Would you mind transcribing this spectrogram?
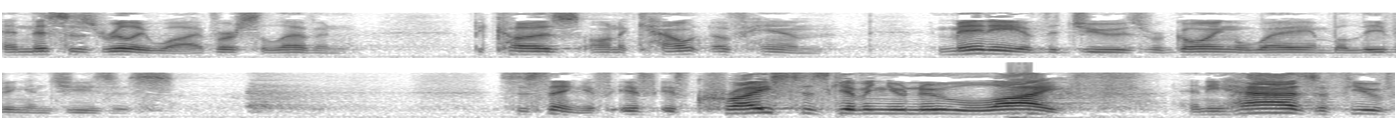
And this is really why. Verse 11. Because on account of him, many of the Jews were going away and believing in Jesus. It's this thing. If, if, if Christ has given you new life, and He has, if you've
